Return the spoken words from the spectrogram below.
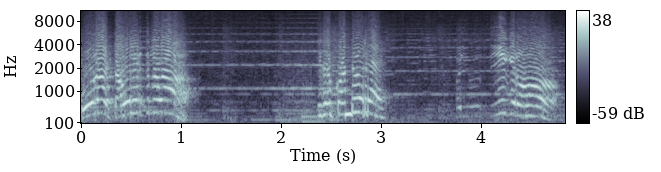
போடா டவல் எடுத்துட்டு வா. இத கொண்டு வரேன் ஐயோ சீக்கிரம்.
